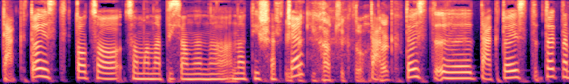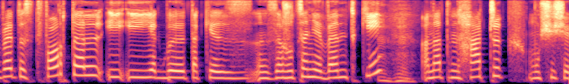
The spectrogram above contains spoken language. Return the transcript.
Tak, to jest to, co, co ma napisane na, na t-shircie. Taki haczyk trochę, tak? Tak, to jest, y, tak, to jest, tak naprawdę to jest fortel i, i jakby takie z, zarzucenie wędki, mhm. a na ten haczyk musi się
